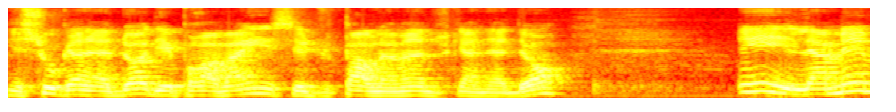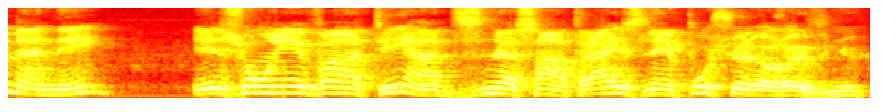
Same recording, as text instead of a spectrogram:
ici au Canada, des provinces et du Parlement du Canada. Et la même année, ils ont inventé en 1913 l'impôt sur le revenu.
